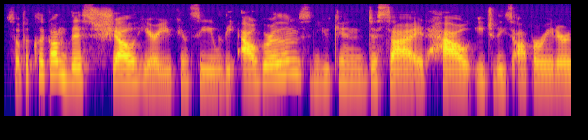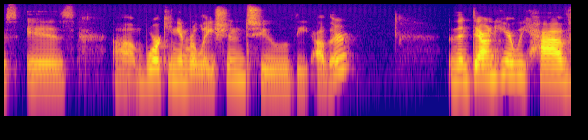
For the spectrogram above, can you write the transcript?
So if I click on this shell here, you can see the algorithms and you can decide how each of these operators is um, working in relation to the other. And then down here we have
